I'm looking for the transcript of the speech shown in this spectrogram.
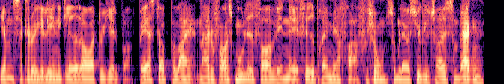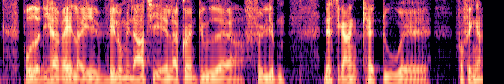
jamen så kan du ikke alene glæde dig over, at du hjælper Bærestop på vej. Nej, du får også mulighed for at vinde øh, fede præmier fra Fusion, som laver cykeltøj, som hverken bryder de her regler i Veluminati eller gør en dyd ud af at følge dem. Næste gang kan du øh, for fingre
